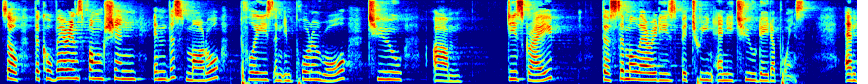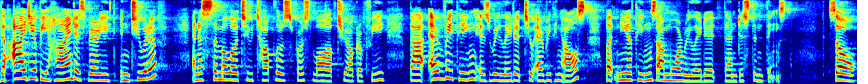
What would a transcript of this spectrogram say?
So the covariance function in this model plays an important role to um, describe the similarities between any two data points. And the idea behind is very intuitive and is similar to Tobler's first law of geography that everything is related to everything else, but near things are more related than distant things. So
